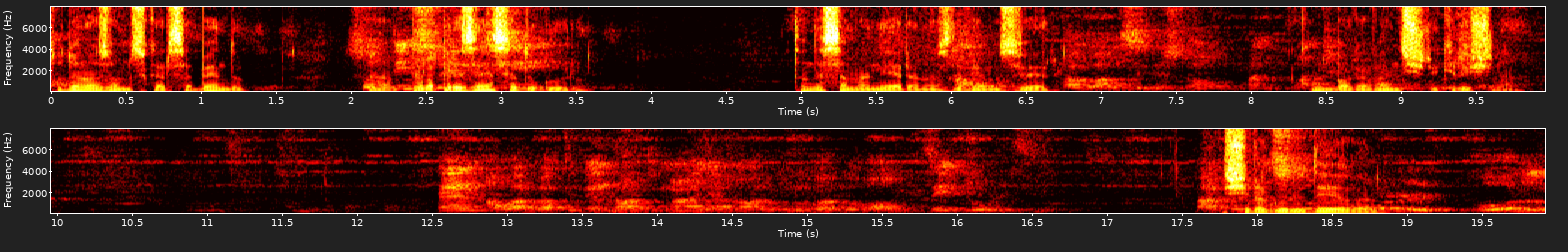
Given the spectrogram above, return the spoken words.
Tudo nós vamos ficar sabendo pela presença do Guru. Então, dessa maneira, nós devemos ver Bhagavan Sri Krishna. Como Bhagavan Shri Krishna e Shri Gurudeva. Whole,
